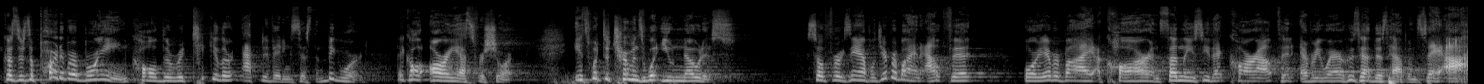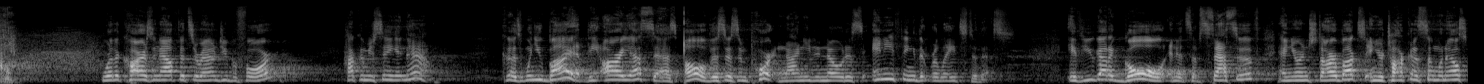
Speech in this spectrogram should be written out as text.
because there's a part of our brain called the reticular activating system, big word. They call it RAS for short. It's what determines what you notice. So, for example, did you ever buy an outfit or you ever buy a car and suddenly you see that car outfit everywhere? Who's had this happen? Say I. Were the cars and outfits around you before? How come you're seeing it now? Because when you buy it, the RAS says, oh, this is important. I need to notice anything that relates to this. If you got a goal and it's obsessive and you're in Starbucks and you're talking to someone else,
